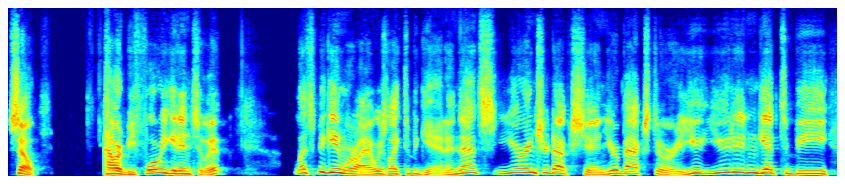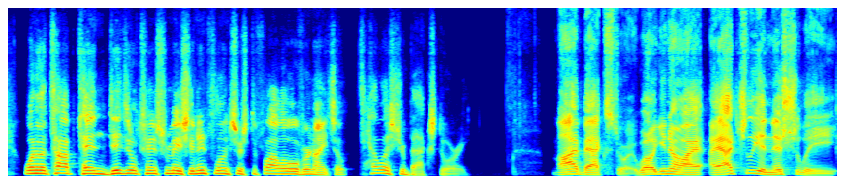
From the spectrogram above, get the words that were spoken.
So, Howard, before we get into it, let's begin where I always like to begin, and that's your introduction, your backstory. You you didn't get to be one of the top 10 digital transformation influencers to follow overnight. So tell us your backstory. My backstory. Well, you know, I, I actually initially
